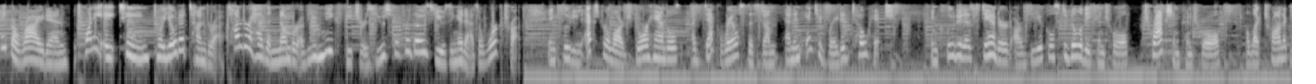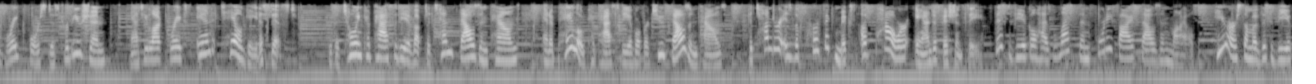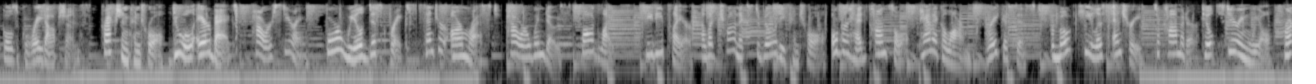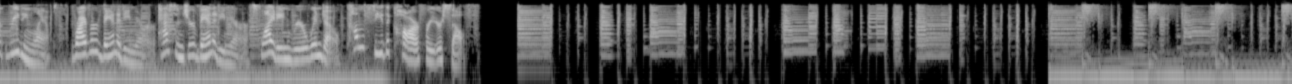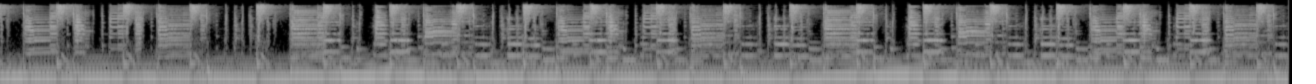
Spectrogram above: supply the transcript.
Take a ride in the 2018 Toyota Tundra. Tundra has a number of unique features useful for those using it as a work truck, including extra large door handles, a deck rail system, and an integrated tow hitch. Included as standard are vehicle stability control, traction control, electronic brake force distribution, anti-lock brakes, and tailgate assist. With a towing capacity of up to 10,000 pounds and a payload capacity of over 2,000 pounds, the Tundra is the perfect mix of power and efficiency. This vehicle has less than 45,000 miles. Here are some of this vehicle's great options. Traction control, dual airbags, power steering, four-wheel disc brakes, center armrest, power windows, fog lights, CD player, electronic stability control, overhead console, panic alarm, brake assist, remote keyless entry, tachometer, tilt steering wheel, front reading lamps, driver vanity mirror, passenger vanity mirror, sliding rear window. Come see the car for yourself.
